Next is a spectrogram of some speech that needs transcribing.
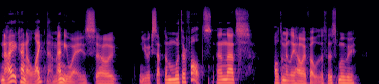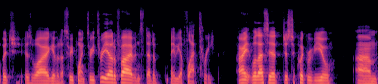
now you kind of like them anyways, so you accept them with their faults. And that's ultimately how I felt with this movie, which is why I give it a 3.33 out of 5 instead of maybe a flat 3. All right, well, that's it. Just a quick review. Um,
